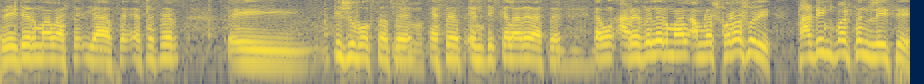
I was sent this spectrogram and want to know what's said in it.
রেটের মাল আছে ইয়া আছে এস এস এর এই টিস্যু বক্স আছে এস এস এন্টিক কালারের আছে। এবং আর এফ এল এর মাল আমরা সরাসরি থার্টিন পার্সেন্ট লেসে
